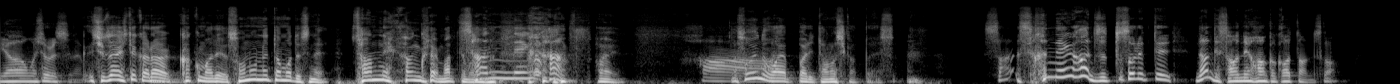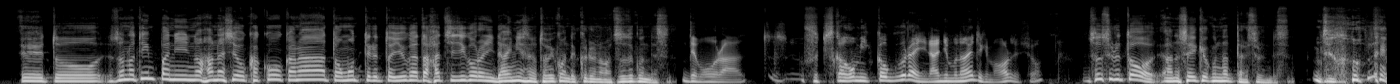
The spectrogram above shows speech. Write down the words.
いやー、面白いですね。取材してから書くまでそのネタもですね3年半ぐらい待ってもらいま3年半？す、はい、はあ。そういうのはやっぱり楽しかったです。さ3年半ずっとそれって、なんで3年半かかったんですか？えー、とそのティンパニーの話を書こうかなと思ってると夕方8時頃に大ニュースが飛び込んでくるのが続くんです。でもほら、2日後、3日後ぐらいに何もない時もあるでしょ？そうするとあの政局になったりするんですそんな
